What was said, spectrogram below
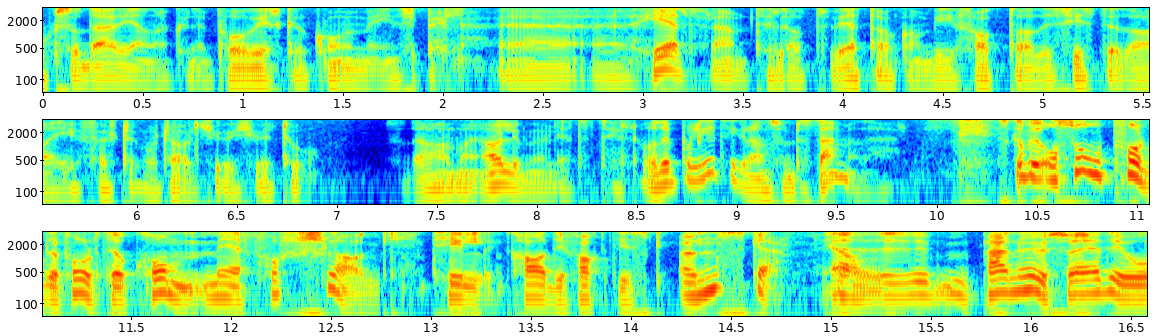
også der igjen kunne påvirke og komme med innspill. Eh, helt frem til at vedtakene blir fatta det siste da i første kvartal 2022. Så det har man alle muligheter til. Og det er politikerne som bestemmer det her. Skal vi også oppfordre folk til å komme med forslag til hva de faktisk ønsker? Ja. Eh, Per nå så er det jo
